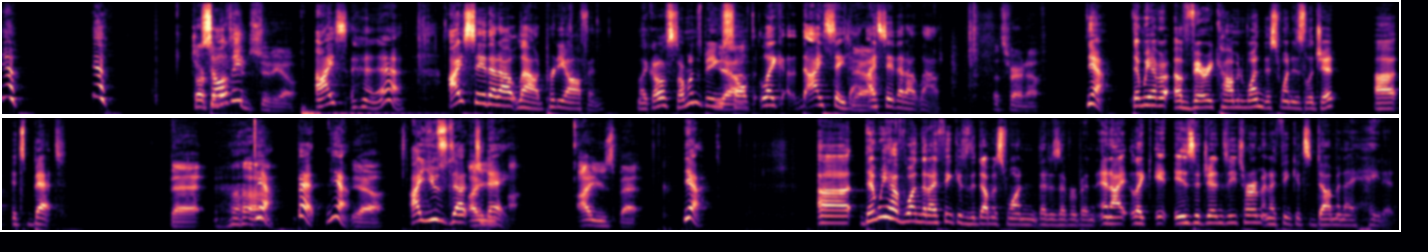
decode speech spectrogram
yeah, yeah, It's our Salty? production studio. I yeah, I say that out loud pretty often. Like, oh, someone's being Yeah. salty. Like, I say that. Yeah. I say that out loud. That's fair enough. Yeah. Then we have a, a very common one. This one is legit. Uh, it's bet. Bet. yeah, bet. Yeah. Yeah. I used that today. I, I use bet. Yeah. Uh, then we have one that I think is the dumbest one that has ever been, and I like it is a Gen Z term, and I think it's dumb, and I hate it.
